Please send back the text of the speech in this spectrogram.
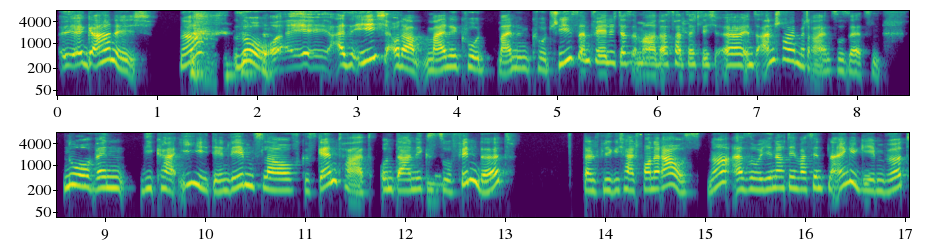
Äh, gar nicht. Ne? So, äh, also ich oder meine Co meinen Coaches empfehle ich das immer, das tatsächlich äh, ins Anschreiben mit reinzusetzen. Nur wenn die KI den Lebenslauf gescannt hat und da nichts so findet, dann fliege ich halt vorne raus. Ne? Also je nachdem, was hinten eingegeben wird,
